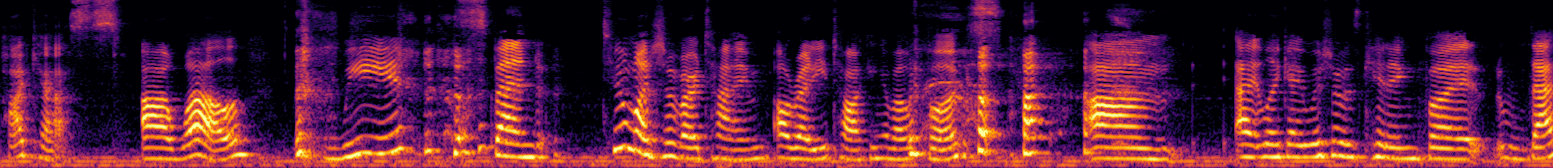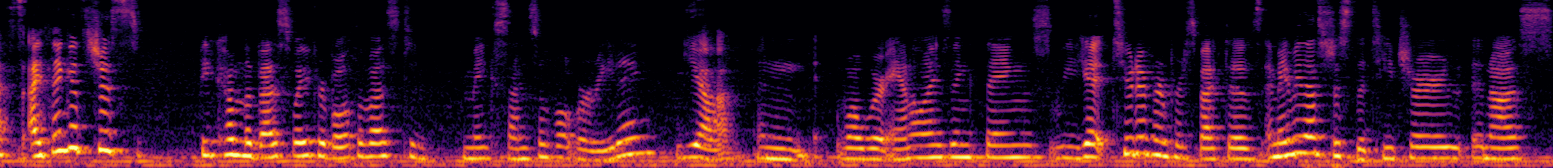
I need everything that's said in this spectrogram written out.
podcasts. uh, well, we spend too much of our time already talking about books. um, I like. I wish I was kidding, but that's. I think it's just become the best way for both of us to make sense of what we're reading. yeah. and while we're analyzing things, we get two different perspectives, and maybe that's just the teacher in us,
